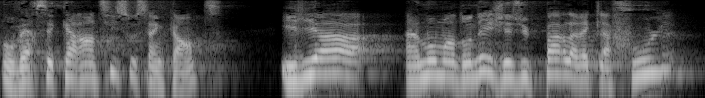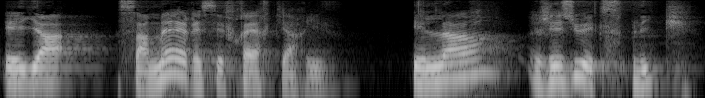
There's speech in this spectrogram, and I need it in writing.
au verset 46 ou 50, il y a, un moment donné, Jésus parle avec la foule et il y a sa mère et ses frères qui arrivent. Et là, Jésus explique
